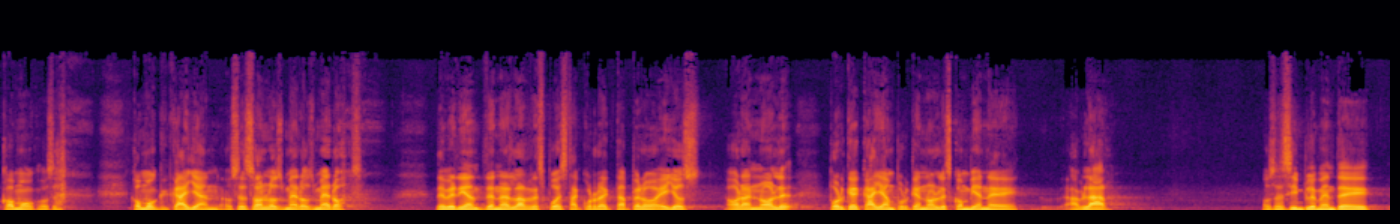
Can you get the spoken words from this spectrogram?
¿cómo? O sea, ¿Cómo que callan? O sea, son los meros meros. Deberían tener la respuesta correcta, pero ellos ahora no le... ¿Por qué callan? ¿Por qué no les conviene hablar? O sea, simplemente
